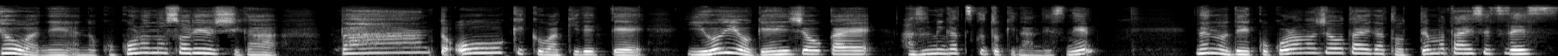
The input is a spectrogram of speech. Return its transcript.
今日はね、あの心の素粒子がバーンと大きく湧き出て、いよいよ現象化へ弾みがつく時なんですね。なので心の状態がとっても大切です。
